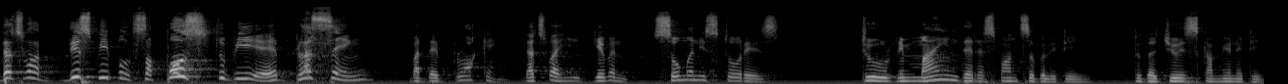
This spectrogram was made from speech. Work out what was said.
That's what these people supposed to be a blessing, but they're blocking. That's why he given so many stories to remind their responsibility to the Jewish community.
